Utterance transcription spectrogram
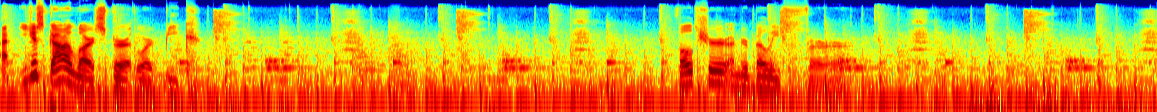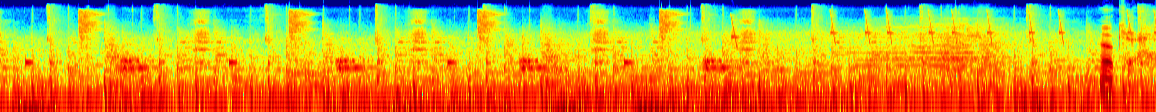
I, you just got a large spirit lord beak. Vulture underbelly fur. Okay.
